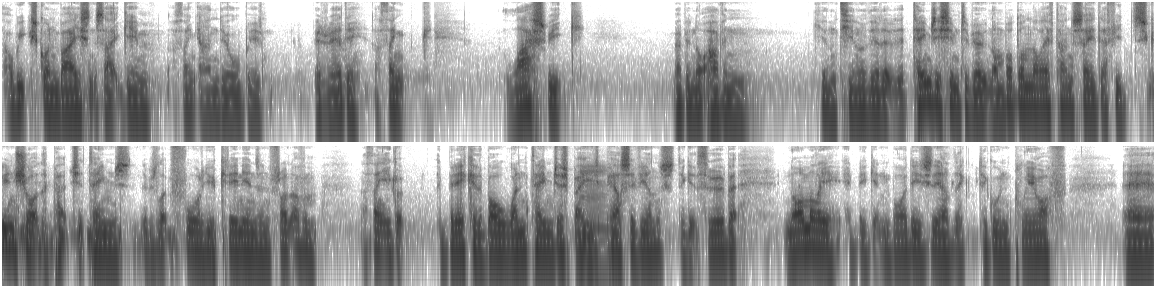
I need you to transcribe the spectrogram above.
a week's gone by since that game. I think Andy will be be ready. I think last week maybe not having Kieran Tierney there. At times he seemed to be outnumbered on the left hand side. If he'd screenshot the pitch at times, there was like four Ukrainians in front of him. I think he got the break of the ball one time just by mm. his perseverance to get through. But normally he'd be getting bodies there to, to go and play off. Uh,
